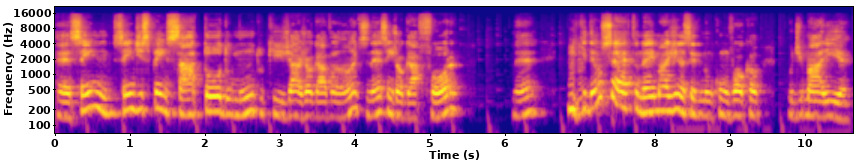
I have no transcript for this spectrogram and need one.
é, sem, sem dispensar todo mundo que já jogava antes, né, sem jogar fora né? Uhum. E que deu certo, né? Imagina se ele não convoca o Di Maria,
